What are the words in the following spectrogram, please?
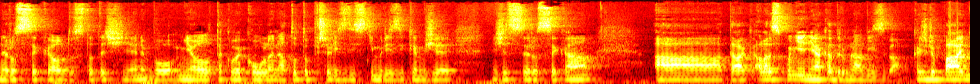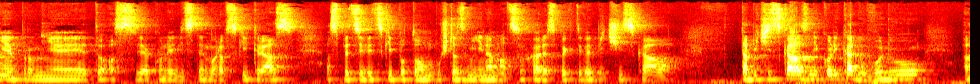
nerozsekal dostatečně, nebo měl takové koule na to to přelízt s tím rizikem, že, že se rozsekám. A tak, ale aspoň je nějaká drobná výzva. Každopádně pro mě je to asi jako nejvíc ten moravský kras a specificky potom už ta zmíněná macocha, respektive bičí skála. Ta bičí skála z několika důvodů. Eh,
